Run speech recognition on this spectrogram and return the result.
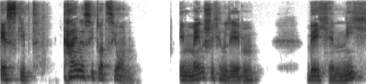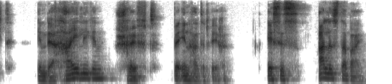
Es gibt keine Situation im menschlichen Leben, welche nicht in der heiligen Schrift beinhaltet wäre. Es ist alles dabei.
